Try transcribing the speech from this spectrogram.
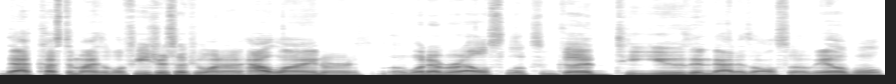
that customizable feature. So if you want an outline or whatever else looks good to you, then that is also available.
